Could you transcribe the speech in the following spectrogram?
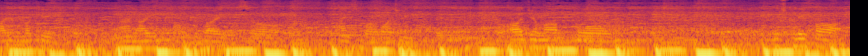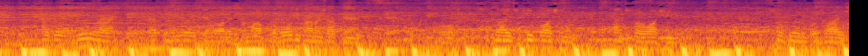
I am Lucky. تو ہم آپ کو برج خلیفہ کا جو ویو ہے ہیپی نیو ایئر کے حوالے سے ہم آپ کو وہ دکھانا چاہتے ہیں تو so guys keep watching, thanks for watching. So beautiful guys.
